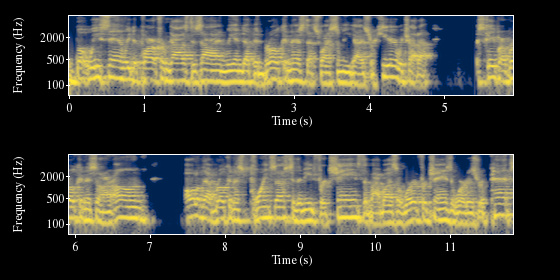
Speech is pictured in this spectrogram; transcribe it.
but we sin, we depart from God's design, we end up in brokenness. That's why some of you guys are here. We try to escape our brokenness on our own. All of that brokenness points us to the need for change. The Bible has a word for change. The word is repent.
